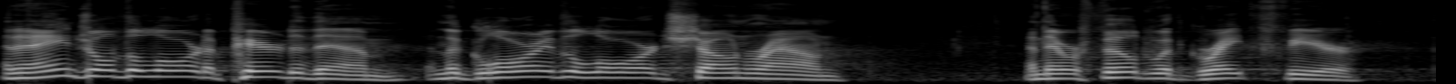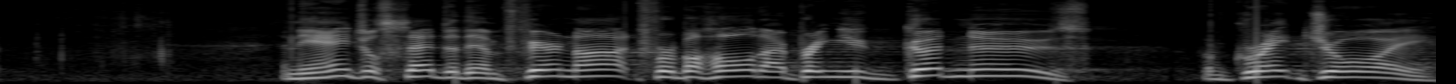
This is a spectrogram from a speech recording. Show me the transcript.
And an angel of the Lord appeared to them, and the glory of the Lord shone round, and they were filled with great fear. And the angel said to them, Fear not, for behold, I bring you good news of great joy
